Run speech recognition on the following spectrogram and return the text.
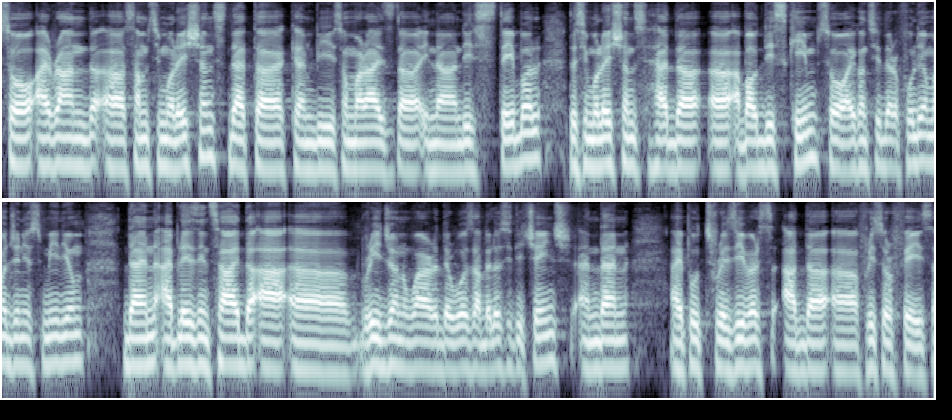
So I ran uh, some simulations that uh, can be summarized uh, in uh, this table. The simulations had uh, uh, about this scheme. So I consider a fully homogeneous medium. Then I placed inside a, a, region where there was a velocity change. And then I put receivers at the free surface.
